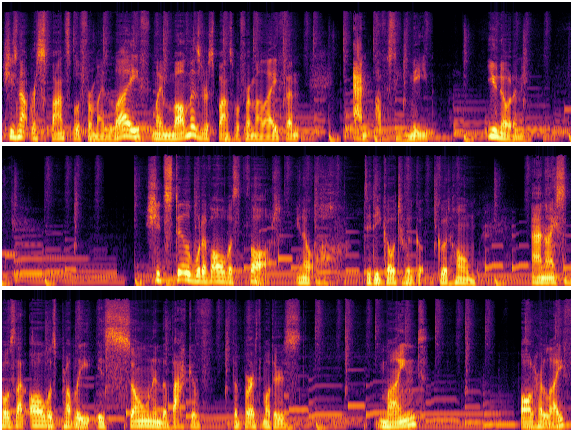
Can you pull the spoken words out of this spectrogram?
She's not responsible for my life. My mum is responsible for my life and, and obviously me. You know what I mean. She still would have always thought, you know, oh, did he go to a good home? And I suppose that always probably is sewn in the back of the birth mother's mind all her life,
